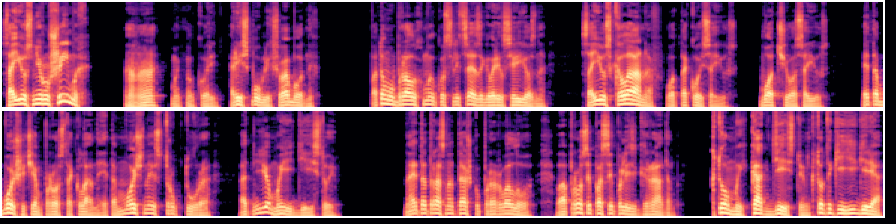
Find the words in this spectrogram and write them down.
«Союз нерушимых?» «Ага», — хмыкнул корень. «Республик свободных». Потом убрал ухмылку с лица и заговорил серьезно. «Союз кланов. Вот такой союз. Вот чего союз. Это больше, чем просто кланы. Это мощная структура. От нее мы и действуем». На этот раз Наташку прорвало. Вопросы посыпались градом. Кто мы? Как действуем? Кто такие егеря?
